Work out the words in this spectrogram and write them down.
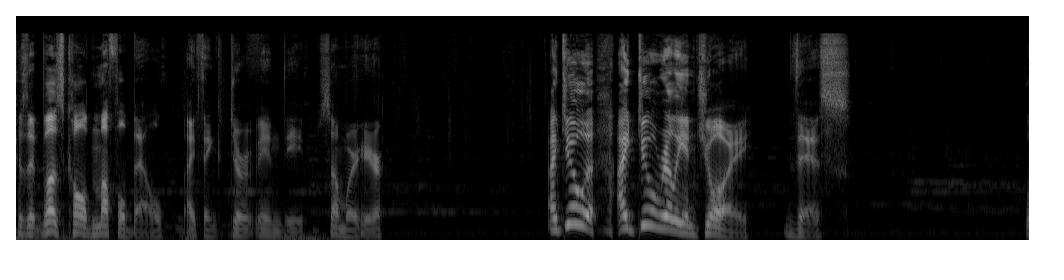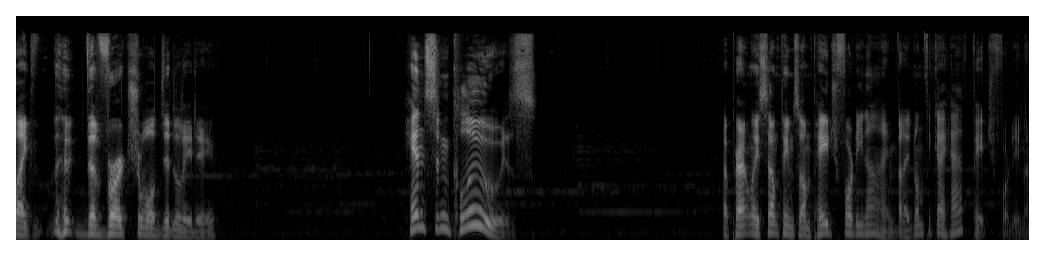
Because it was called Muffle Bell, I think, in the somewhere here. I do, I do really enjoy this. Like, the, the virtual diddly-dee. Hints and clues. Apparently something's on page 49, but I don't think I have page 49.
